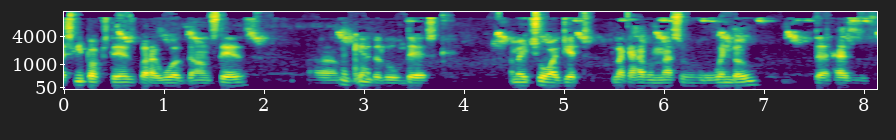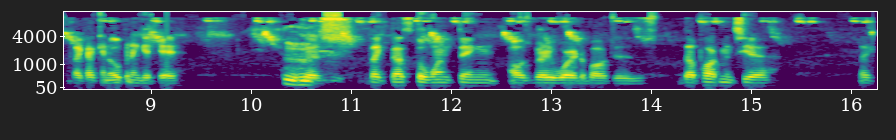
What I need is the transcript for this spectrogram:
I sleep upstairs, but I work downstairs. Um, Okay. At a little desk. I made sure I get like I have a massive window that has like I can open and get air Mhm. because like that's the one thing I was very worried about is the apartments here. Like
